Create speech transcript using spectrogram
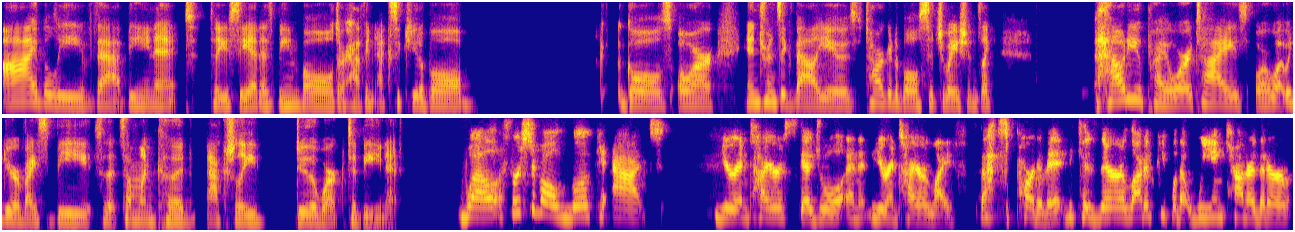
I believe that being it till you see it as being bold or having executable goals or intrinsic values, targetable situations, like how do you prioritize or what would your advice be so that someone could actually do the work to being it? Well, first of all, look at your entire schedule and your entire life. That's part of it because there are a lot of people that we encounter that are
